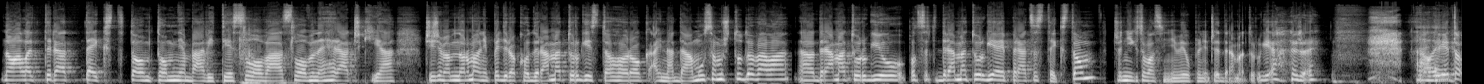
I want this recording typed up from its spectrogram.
No ale teda text, to, to mňa baví, tie slova, slovné hračky. A, čiže mám normálne 5 rokov dramaturgie, z toho rok aj na dámu som študovala a dramaturgiu. V podstate dramaturgia je práca s textom, čo nikto vlastne nevie úplne, čo je dramaturgia, že? Ale je to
